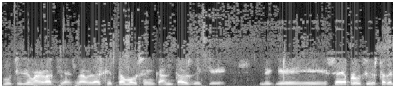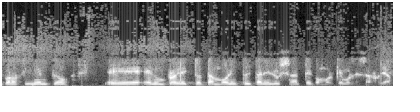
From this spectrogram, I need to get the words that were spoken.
Muchísimas gracias. La verdad es que estamos encantados de que, de que se haya producido este reconocimiento eh, en un proyecto tan bonito y tan ilusionante como el que hemos desarrollado.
